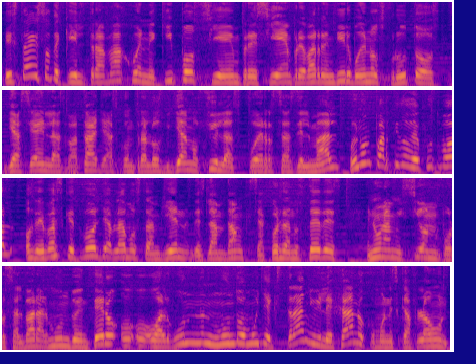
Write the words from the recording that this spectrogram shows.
está eso de que el trabajo en equipo siempre, siempre va a rendir buenos frutos, ya sea en las batallas contra los villanos y las fuerzas del mal, o en un partido de fútbol o de básquetbol, ya hablamos también de Slam Dunk, ¿se acuerdan ustedes? En una misión por salvar al mundo entero o, algún mundo muy extraño y lejano como en Scaflón.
